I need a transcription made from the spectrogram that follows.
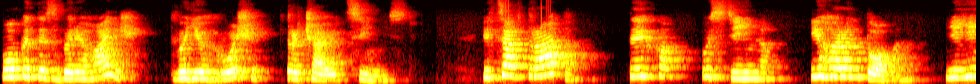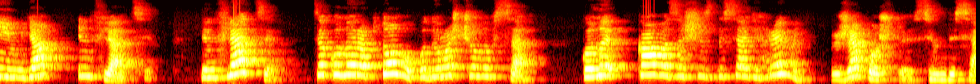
поки ти зберігаєш, твої гроші втрачають цінність. І ця втрата тиха, постійна і гарантована. Її ім'я інфляція. Інфляція це коли раптово подорожчало все. Коли кава за 60 гривень вже коштує 70.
